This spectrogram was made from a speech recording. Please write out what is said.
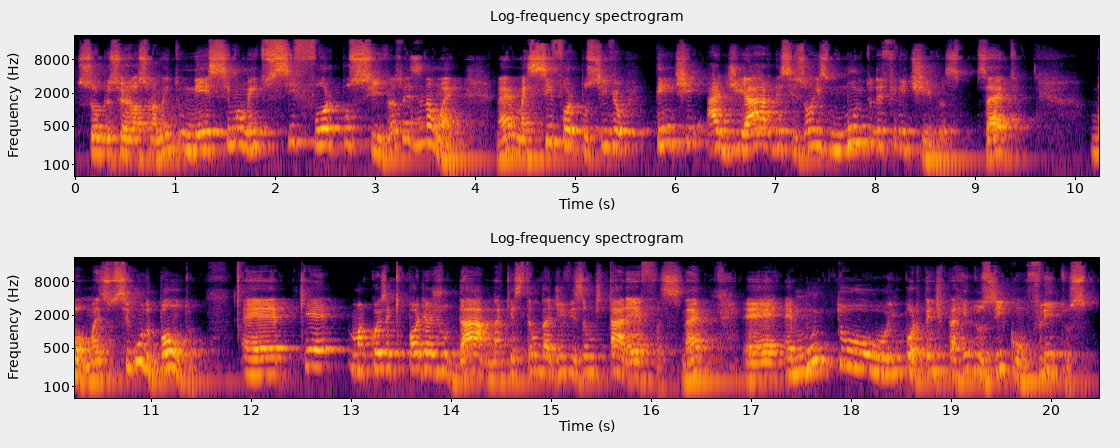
sobre o seu relacionamento nesse momento, se for possível. Às vezes não é, né? Mas se for possível, tente adiar decisões muito definitivas, certo? Bom, mas o segundo ponto é, que é uma coisa que pode ajudar na questão da divisão de tarefas. Né? É, é muito importante para reduzir conflitos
